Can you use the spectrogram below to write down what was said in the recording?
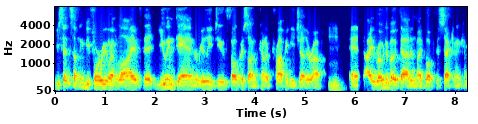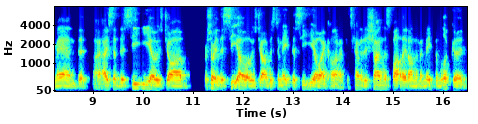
You said something before we went live that you and Dan really do focus on kind of propping each other up. Mm-hmm. And I wrote about that in my book, The Second in Command, that I said the CEO's job, or sorry, the COO's job is to make the CEO iconic. It's kind of to shine the spotlight on them and make them look good.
